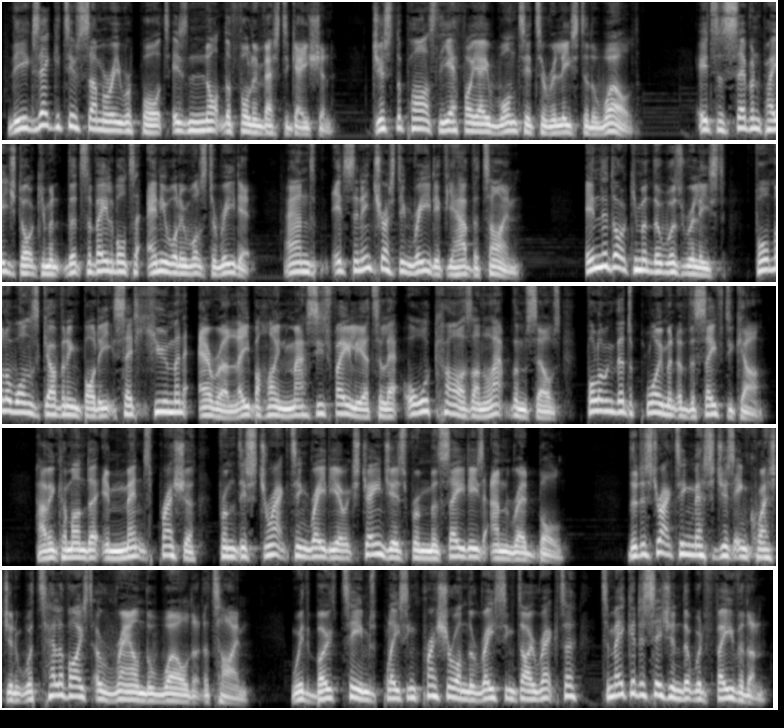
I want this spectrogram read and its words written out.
The executive summary report is not the full investigation, just the parts the FIA wanted to release to the world. It's a seven page document that's available to anyone who wants to read it, and it's an interesting read if you have the time. In the document that was released, Formula One's governing body said human error lay behind Masi's failure to let all cars unlap themselves following the deployment of the safety car, having come under immense pressure from distracting radio exchanges from Mercedes and Red Bull. The distracting messages in question were televised around the world at the time, with both teams placing pressure on the racing director to make a decision that would favour them.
